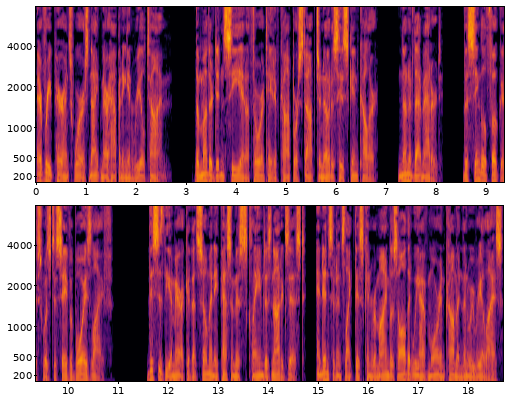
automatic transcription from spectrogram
every parent's worst nightmare happening in real time. The mother didn't see an authoritative cop or stop to notice his skin color. None of that mattered. The single focus was to save a boy's life. This is the America that so many pessimists claim does not exist, and incidents like this can remind us all that we have more in common than we realize.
